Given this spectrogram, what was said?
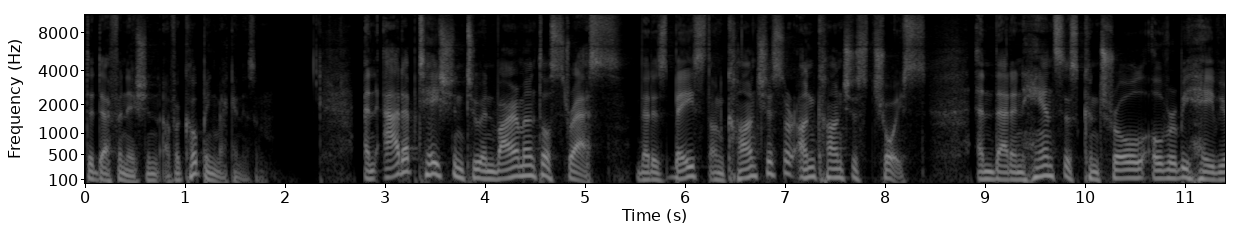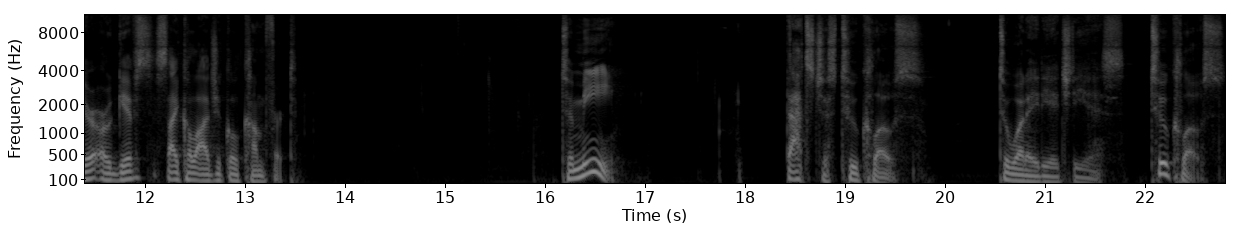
the definition of a coping mechanism an adaptation to environmental stress that is based on conscious or unconscious choice and that enhances control over behavior or gives psychological comfort. To me, that's just too close to what ADHD is. Too close.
